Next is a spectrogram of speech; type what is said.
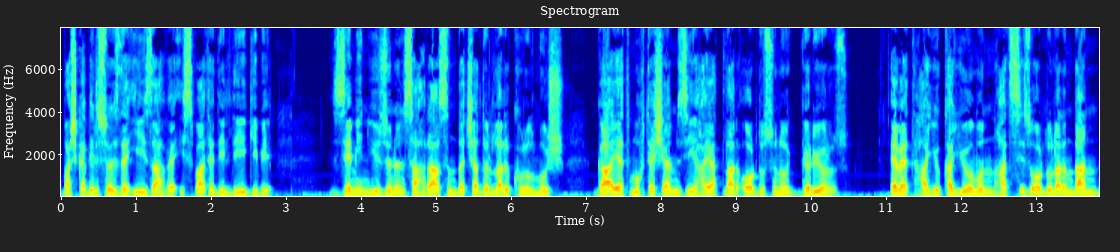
başka bir sözde izah ve ispat edildiği gibi, zemin yüzünün sahrasında çadırları kurulmuş, gayet muhteşem zihayatlar ordusunu görüyoruz. Evet, Hayyu Kayyum'un hadsiz ordularından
